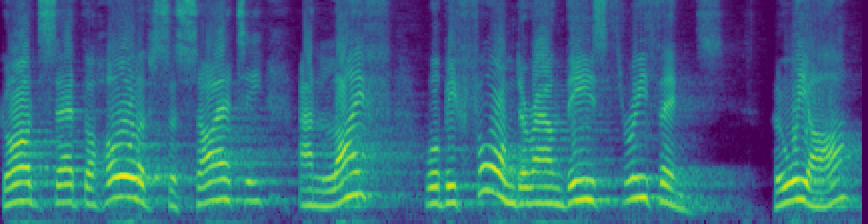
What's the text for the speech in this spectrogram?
God said the whole of society and life will be formed around these three things who we are,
